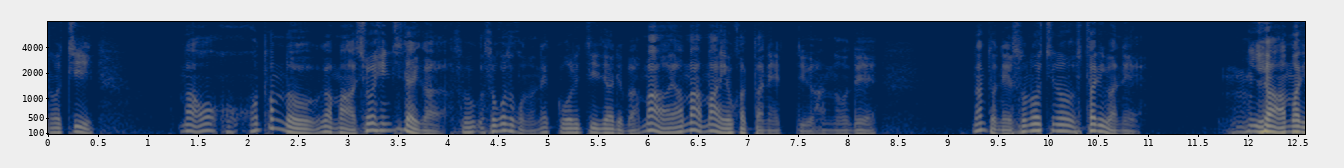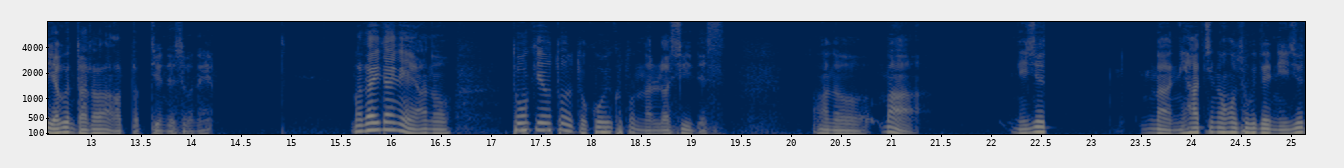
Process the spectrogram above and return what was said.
のうち、まあ、ほとんどが、まあ、商品自体がそそこそこのね、クオリティであれば、まあ、まあ、まあ、良かったねっていう反応で、なんとね、そのうちの2人はね、いや、あんまり役に立たなかったっていうんですよね。まあ、大体ね、あの、統計を取るとこういうことになるらしいです。あの、まあ、20、まあ、28の法則で20%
